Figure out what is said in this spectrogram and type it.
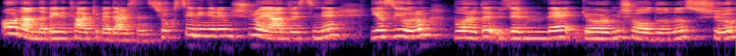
Oradan da beni takip ederseniz çok sevinirim. Şuraya adresimi yazıyorum. Bu arada üzerimde görmüş olduğunuz şu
